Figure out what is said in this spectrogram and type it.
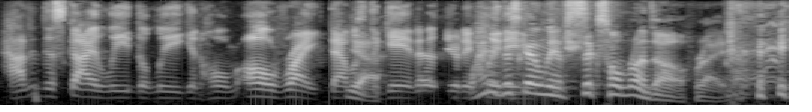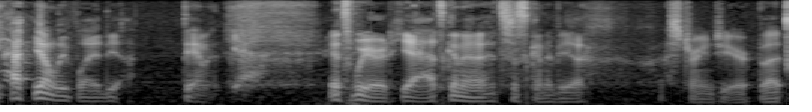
how did this guy lead the league in home oh right that was Yeah. the game that year they Why did this guy 81 only have six home runs? Oh, right. yeah, he only played. Yeah, damn it. yeah It's weird. Yeah, it's gonna. It's just gonna be a, a strange year. But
